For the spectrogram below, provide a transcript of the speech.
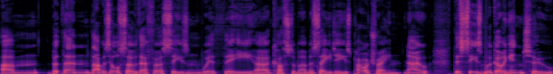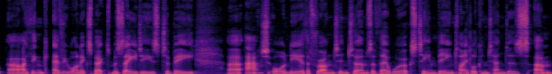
um, but then that was also their first season with the uh, customer Mercedes powertrain. Now, this season we're going into, uh, I think everyone expects Mercedes to be uh, at or near the front in terms of their works team being title contenders. Um,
